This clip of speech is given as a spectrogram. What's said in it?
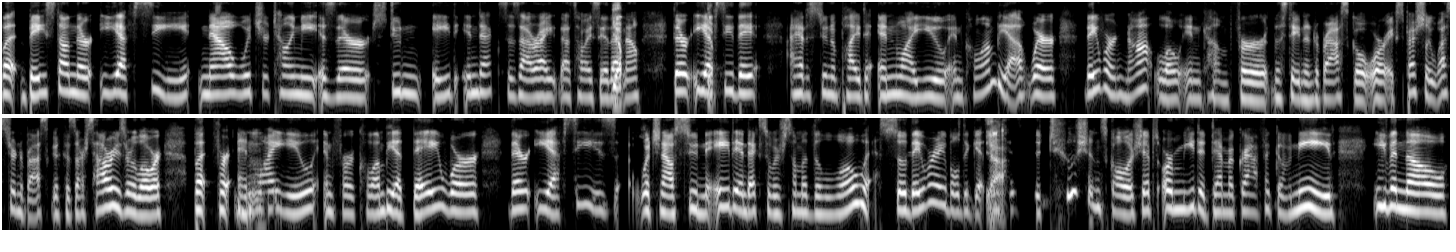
but based on their EFC, now, which you're telling me is their student aid index. Is that right? That's how I say that yep. now. Their EFC, yep. they, I had a student apply to NYU and Columbia where they were not low income for the state of Nebraska or especially Western Nebraska because our salaries are lower. But for mm-hmm. NYU and for Columbia, they were their EFCs, which now student aid index, were some of the lowest. So they were able to get yeah. some scholarships or meet a demographic of need, even though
